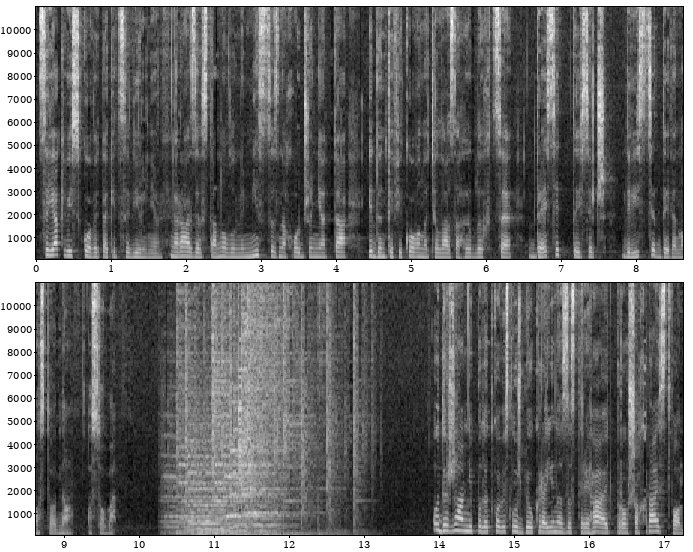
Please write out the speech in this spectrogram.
Це як військові, так і цивільні. Наразі встановлене місце знаходження та ідентифіковано тіла загиблих. Це 10 тисяч 291 особа. У Державній податковій службі України застерігають про шахрайство.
